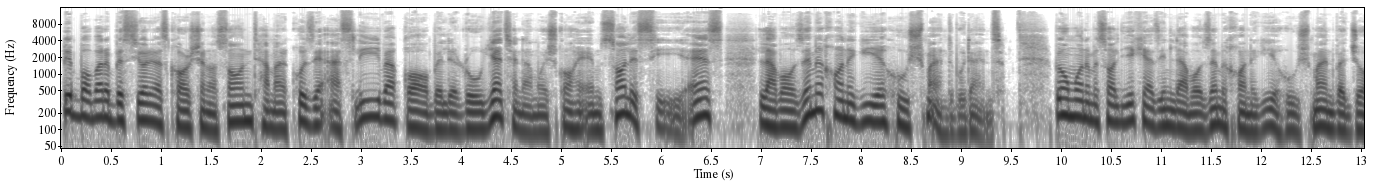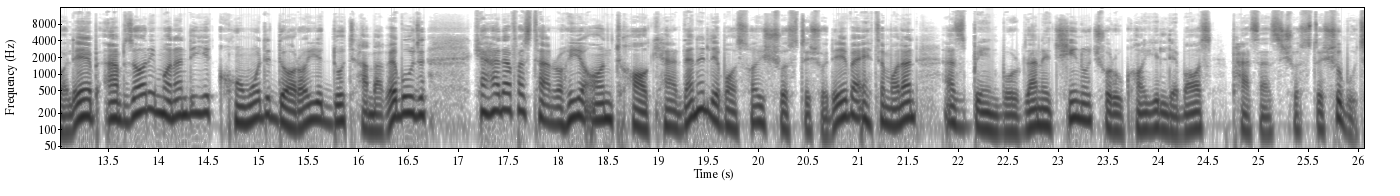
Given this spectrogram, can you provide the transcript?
به باور بسیاری از کارشناسان تمرکز اصلی و قابل رویت نمایشگاه امسال CES لوازم خانگی هوشمند بودند. به عنوان مثال یکی از این لوازم خانگی هوشمند و جالب ابزاری مانند یک کمد دارای دو طبقه بود که هدف از طراحی آن تا کردن لباس های شسته شده و احتمالا از بین بردن چین و چروک های لباس پس از شستشو بود.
